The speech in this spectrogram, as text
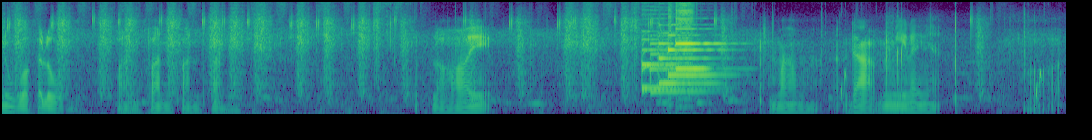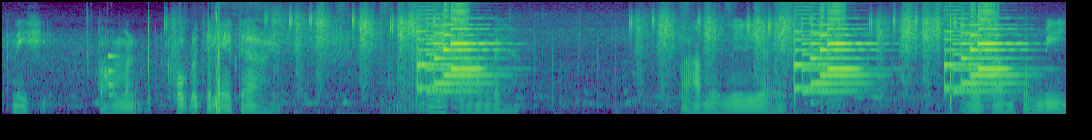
นูบหัวกระโหลก ฟันฟันฟันฟันร้อย มามาดาบมันมีอะไรเนี่ยอ๋ออันนี่ชิอ๋อมันครบแล้วจะแลกได้ไล่ตามไปตามไปเรื่อยๆไล่ตามซอมบี้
